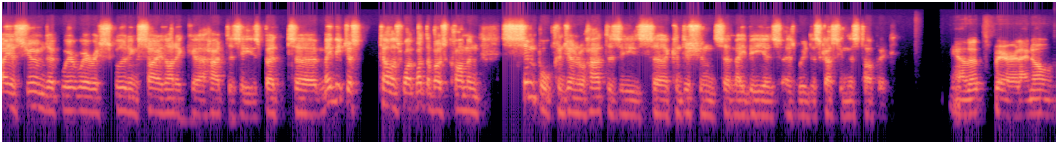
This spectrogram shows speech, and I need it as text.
I assume that we're, we're excluding cyanotic uh, heart disease, but uh, maybe just tell us what, what the most common simple congenital heart disease uh, conditions uh, may be as, as we're discussing this topic. Yeah, that's fair. And I know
